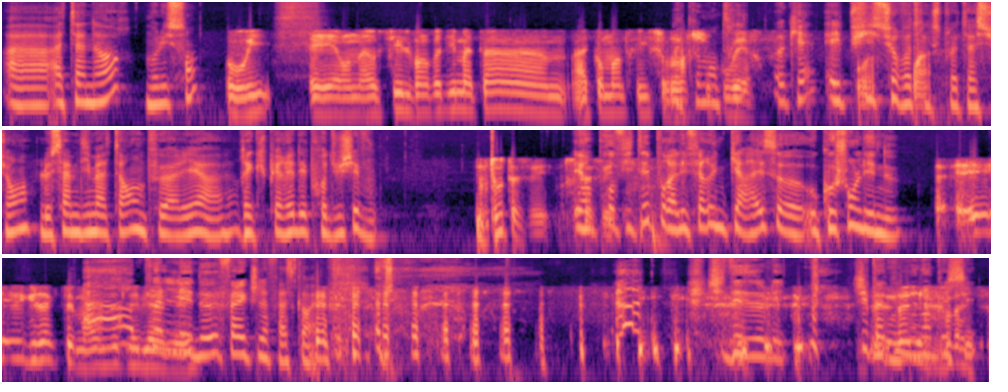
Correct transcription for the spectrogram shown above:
à, à Tanor, Montluçon. Oui, et on a aussi le vendredi matin euh, à Commentry sur le à marché Commentry. couvert. Ok. Et puis Ouais, sur votre ouais. exploitation, le samedi matin, on peut aller euh, récupérer des produits chez vous. Tout à fait. tout Et à en fait. profiter pour aller faire une caresse euh, au cochon laineux. Exactement, ah, vous les nœuds, fallait que je la fasse quand même. je suis désolée, j'ai pas pu m'en empêcher.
